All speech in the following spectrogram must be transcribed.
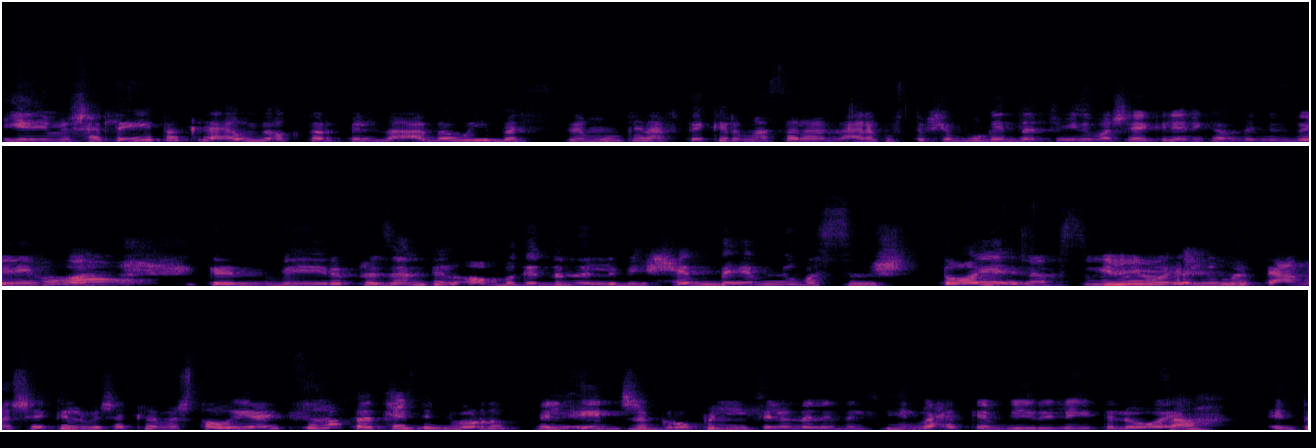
يعني مش هتلاقيني فاكرة قوي أكتر فيلم أبوي بس ممكن أفتكر مثلا أنا كنت بحبه جدا في ميدو مشاكل. يعني كان بالنسبة لي هو كان بي represent الأب جدا اللي بيحب ابنه بس مش طايق نفسه. يعني هو ابنه بتاع مشاكل بشكل مش طبيعي. فتحسي إن برضه في ال age group اللي الفيلم ده نزل فيه الواحد كان بي relate اللي هو صح. انت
